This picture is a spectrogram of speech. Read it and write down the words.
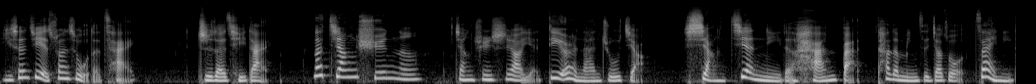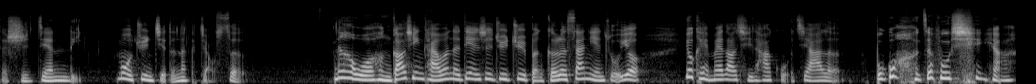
李生基也算是我的菜，值得期待。那姜勋呢？姜勋是要演第二男主角。想见你的韩版，他的名字叫做《在你的时间里》，莫俊杰的那个角色。那我很高兴，台湾的电视剧剧本隔了三年左右，又可以卖到其他国家了。不过这部戏啊，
